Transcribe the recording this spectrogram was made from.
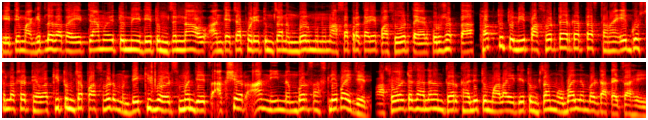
येथे मागितलं जात आहे. त्यामुळे तुम्ही इथे तुमचं नाव आणि त्याच्या पुढे तुमचा नंबर म्हणून असा प्रकारे पासवर्ड तयार करू शकता. फक्त तुम्ही पासवर्ड तयार करत असताना एक गोष्ट लक्षात ठेवा की तुमच्या पासवर्डमध्ये कीवर्ड्स म्हणजेच अक्षर आणि नंबर्स असले पाहिजेत. पासवर्ड झाल्यानंतर खाली तुम्हाला इथे तुमचा मोबाईल नंबर टाकायचा आहे.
